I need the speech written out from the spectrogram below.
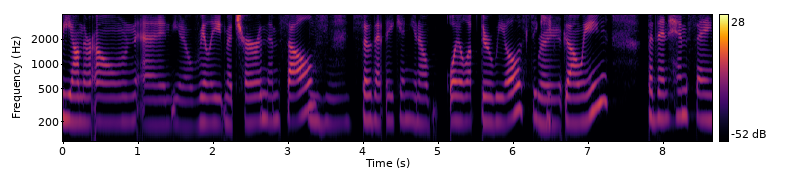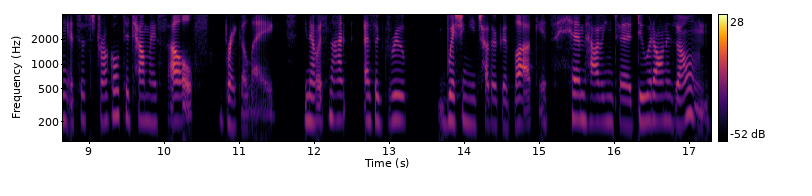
be on their own and, you know, really mature in themselves Mm-hmm. so that they can, you know, oil up their wheels to Right. keep going. But then him saying it's a struggle to tell myself break a leg. You know, it's not as a group wishing each other good luck. It's him having to do it on his own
